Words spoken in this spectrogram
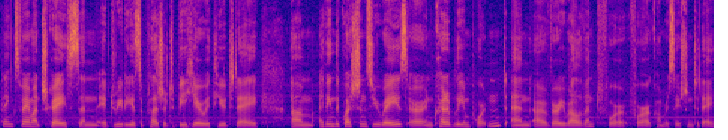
Thanks very much, Grace, and it really is a pleasure to be here with you today. Um, I think the questions you raise are incredibly important and are very relevant for, for our conversation today.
